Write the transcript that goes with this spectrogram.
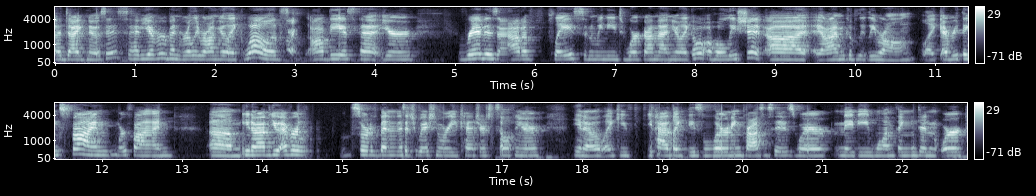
a diagnosis? Have you ever been really wrong? You're like, well, it's obvious that your rib is out of place and we need to work on that. And you're like, oh, holy shit, uh, I'm completely wrong. Like everything's fine, we're fine. Um, you know, have you ever sort of been in a situation where you catch yourself and you're you know like you've you've had like these learning processes where maybe one thing didn't work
